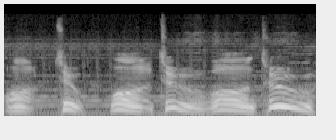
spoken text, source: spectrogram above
One, two, one, two, one, two.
